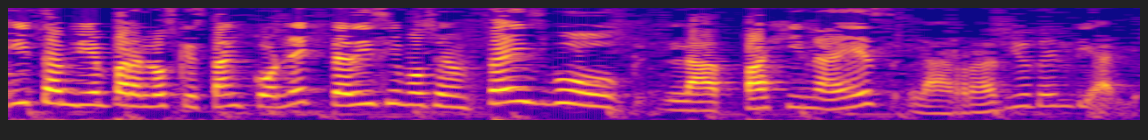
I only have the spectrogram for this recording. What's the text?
y también para los que están conectadísimos en Facebook. La página es La Radio del Diario.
